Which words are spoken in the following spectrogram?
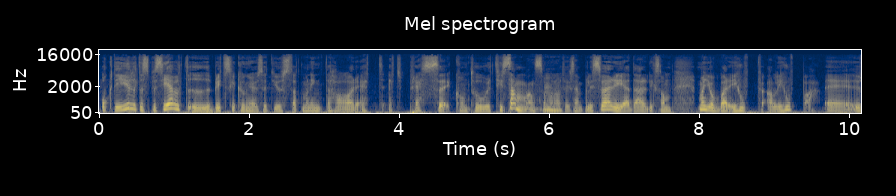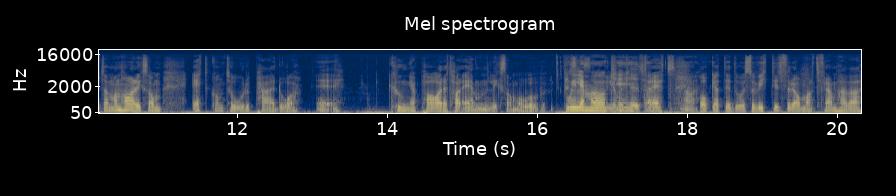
och det är ju lite speciellt i brittiska kungahuset just att man inte har ett, ett presskontor tillsammans som mm. man har till exempel i Sverige där liksom man jobbar ihop allihopa. Eh, utan man har liksom ett kontor per då eh, kungaparet har en liksom och William och, William och Kate, har ett. Ja. Och att det då är så viktigt för dem att framhäva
